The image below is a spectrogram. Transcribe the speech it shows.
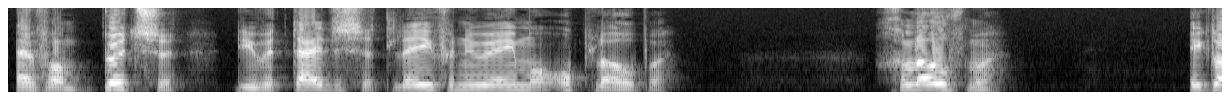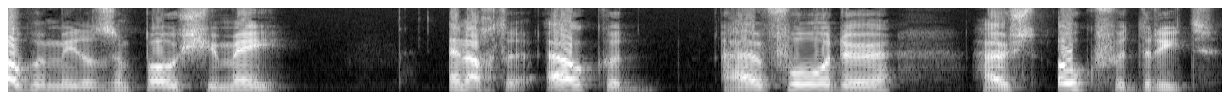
en van butsen die we tijdens het leven nu eenmaal oplopen. Geloof me, ik loop inmiddels een poosje mee. En achter elke voordeur huist ook verdriet,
